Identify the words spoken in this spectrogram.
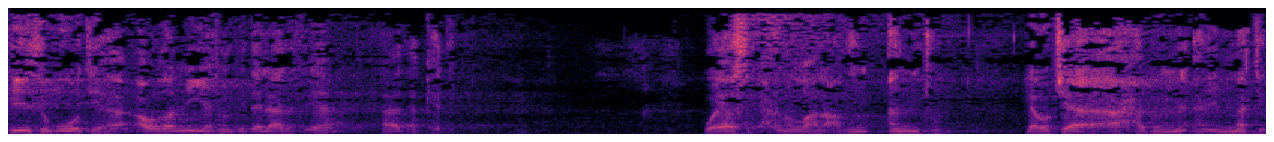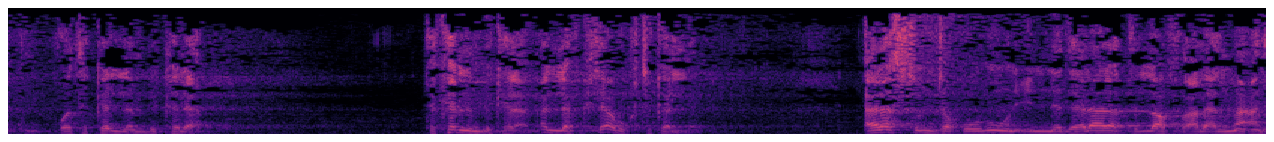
في ثبوتها أو ظنية في دلالتها هذا كذب. ويا سبحان الله العظيم أنتم لو جاء أحد من أئمتكم وتكلم بكلام تكلم بكلام ألف كتابك تكلم ألستم تقولون إن دلالة اللفظ على المعنى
